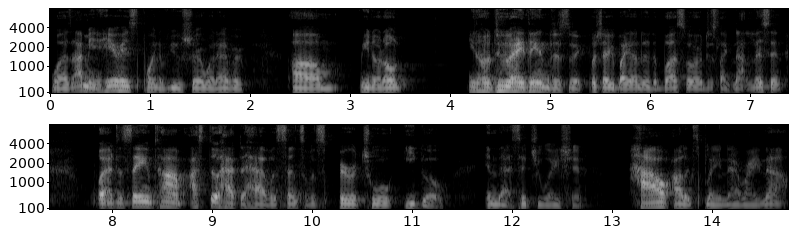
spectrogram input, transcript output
was, I mean, hear his point of view, sure, whatever. Um, you know, don't you know do anything to just like push everybody under the bus or just like not listen. But at the same time, I still had to have a sense of a spiritual ego in that situation. How I'll explain that right now.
